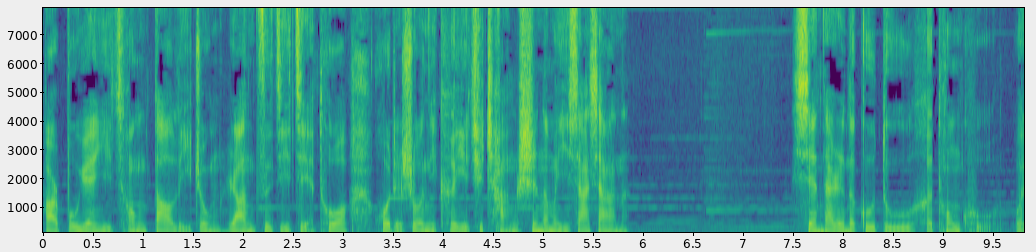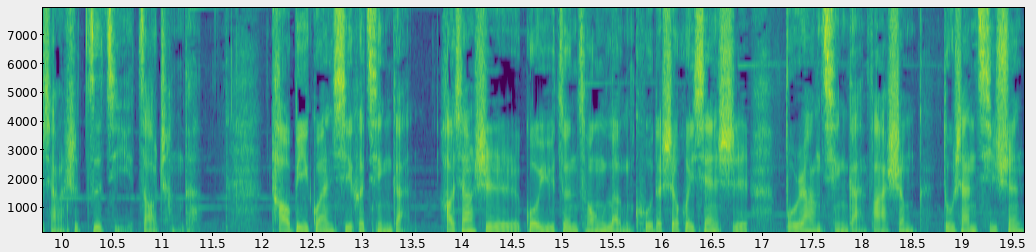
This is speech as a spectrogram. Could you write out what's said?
而不愿意从道理中让自己解脱，或者说，你可以去尝试那么一下下呢？现代人的孤独和痛苦，我想是自己造成的。逃避关系和情感，好像是过于遵从冷酷的社会现实，不让情感发生，独善其身，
